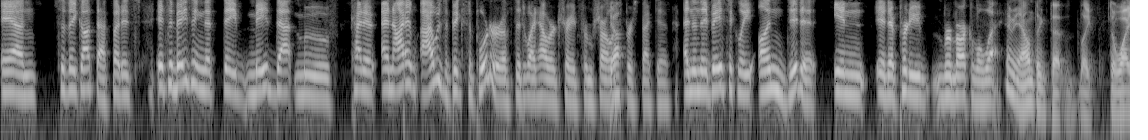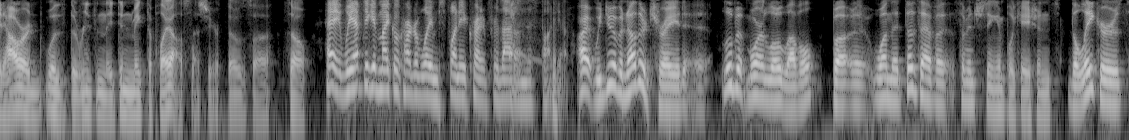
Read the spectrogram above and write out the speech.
and so they got that. But it's it's amazing that they made that move kind of. And I I was a big supporter of the Dwight Howard trade from Charlotte's yeah. perspective, and then they basically undid it in in a pretty remarkable way. I mean, I don't think that like Dwight Howard was the reason they didn't make the playoffs last year. Those uh, so Hey, we have to give Michael Carter Williams plenty of credit for that on this podcast. All right, we do have another trade, a little bit more low level, but uh, one that does have uh, some interesting implications. The Lakers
